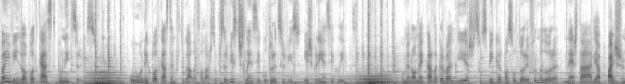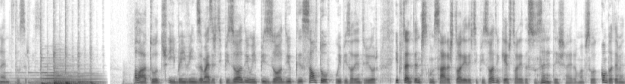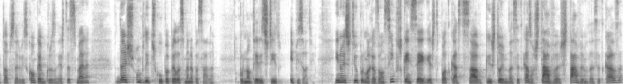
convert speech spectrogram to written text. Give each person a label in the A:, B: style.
A: Bem-vindo ao podcast Bonito Serviço. O único podcast em Portugal a falar sobre serviço de excelência, cultura de serviço e experiência cliente. O meu nome é Carla Carvalho Dias, sou speaker, consultora e formadora nesta área apaixonante do serviço. Olá a todos e bem-vindos a mais este episódio, um episódio que saltou o episódio anterior. E portanto, antes de começar a história deste episódio, que é a história da Susana Teixeira, uma pessoa completamente top service com quem me cruzei esta semana, deixo um pedido de desculpa pela semana passada por não ter existido episódio. E não existiu por uma razão simples. Quem segue este podcast sabe que estou em mudança de casa, ou estava, estava em mudança de casa,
